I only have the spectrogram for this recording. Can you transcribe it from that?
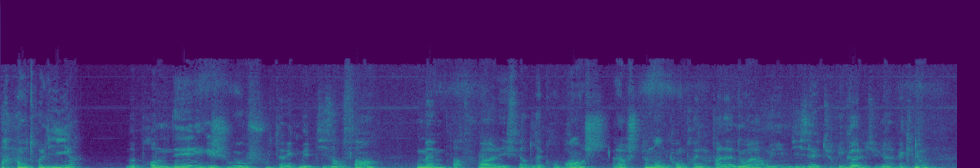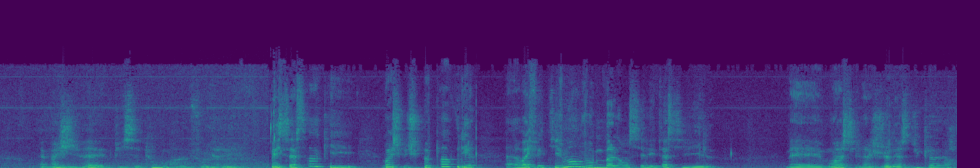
Par contre, lire, me promener, jouer au foot avec mes petits-enfants, même parfois aller faire de l'acrobranche. Alors, je demande qu'on prenne pas la noire, mais ils me disaient, tu rigoles, tu viens avec nous. Eh ben, j'y vais, et puis c'est tout, il hein, faut y aller. Mais c'est ça qui. Moi, je, ne peux pas vous dire. Alors, effectivement, vous me balancez l'état civil. Mais moi, c'est la jeunesse du cœur.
